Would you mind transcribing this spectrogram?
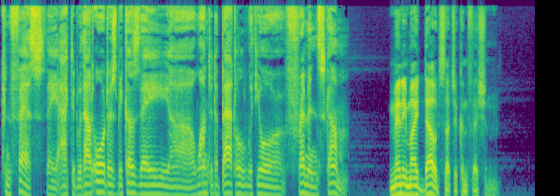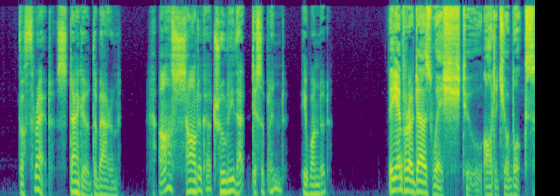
confess they acted without orders because they, uh, wanted a battle with your Fremen scum. Many might doubt such a confession. The threat staggered the Baron. Are Sardaukar truly that disciplined? he wondered. The Emperor does wish to audit your books.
